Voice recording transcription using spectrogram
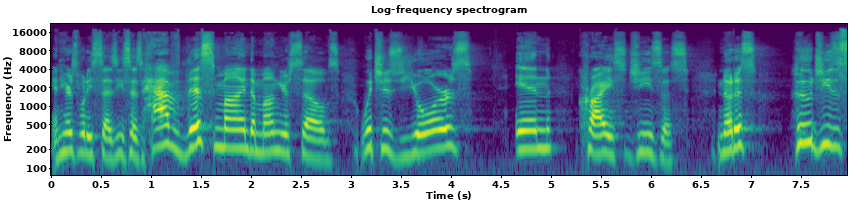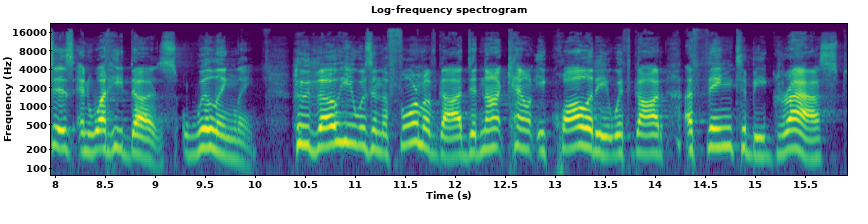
And here's what he says He says, Have this mind among yourselves, which is yours in Christ Jesus. Notice who Jesus is and what he does willingly. Who, though he was in the form of God, did not count equality with God a thing to be grasped,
